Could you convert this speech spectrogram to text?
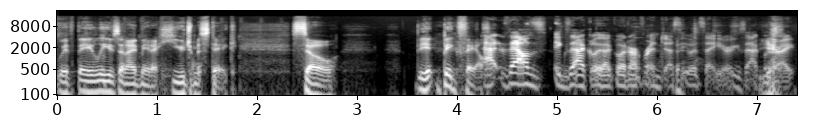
with bay leaves, and I made a huge mistake. So, big fail. That sounds exactly like what our friend Jesse would say. You're exactly right.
